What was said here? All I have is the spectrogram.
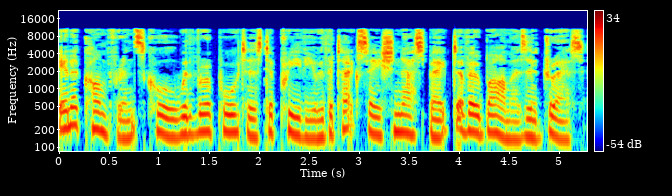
In a conference call with reporters to preview the taxation aspect of Obama's address,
